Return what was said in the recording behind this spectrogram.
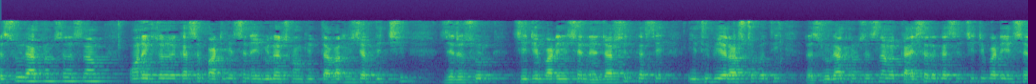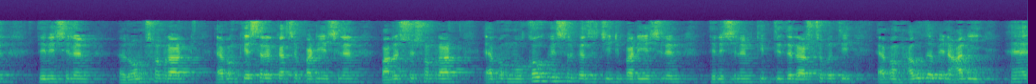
রসুল আকরম সাল্লাম অনেকজনের কাছে পাঠিয়েছেন এগুলোর সংক্ষিপ্ত আবার হিসাব দিচ্ছি, যে রসুল চিঠি পাঠিয়েছেন নেজাসির কাছে ইথিপিয়ার রাষ্ট্রপতি রসুল আকরম সাল্লামের কাইসারের কাছে চিঠি পাঠিয়েছেন, তিনি ছিলেন রোম সম্রাট এবং কেসারের কাছে পাঠিয়েছিলেন পারস্য সম্রাট এবং মুখাউ কেসের কাছে চিঠি পাঠিয়েছিলেন, তিনি ছিলেন কিপ্তিদের রাষ্ট্রপতি এবং হাউদা বিন আলী হ্যাঁ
